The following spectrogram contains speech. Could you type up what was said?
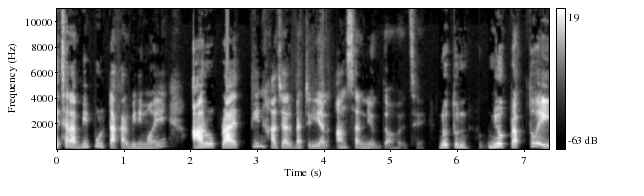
এছাড়া বিপুল টাকার বিনিময়ে আরও প্রায় তিন হাজার ব্যাটালিয়ান আনসার নিয়োগ দেওয়া হয়েছে। নতুন নিয়োগপ্রাপ্ত এই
